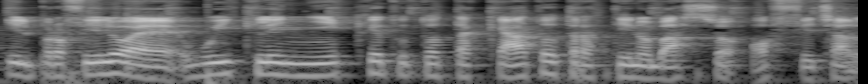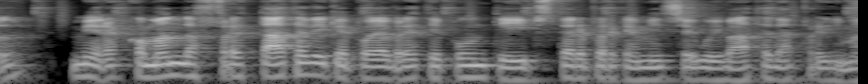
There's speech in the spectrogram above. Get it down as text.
Il profilo è Weekly Nick, tutto attaccato, trattino basso, official. Mi raccomando affrettatevi che poi avrete i punti hipster perché mi seguivate da prima.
